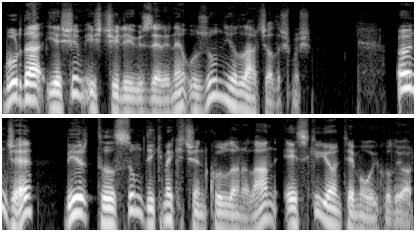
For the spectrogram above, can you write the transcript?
burada yeşim işçiliği üzerine uzun yıllar çalışmış. Önce, bir tılsım dikmek için kullanılan eski yöntemi uyguluyor.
